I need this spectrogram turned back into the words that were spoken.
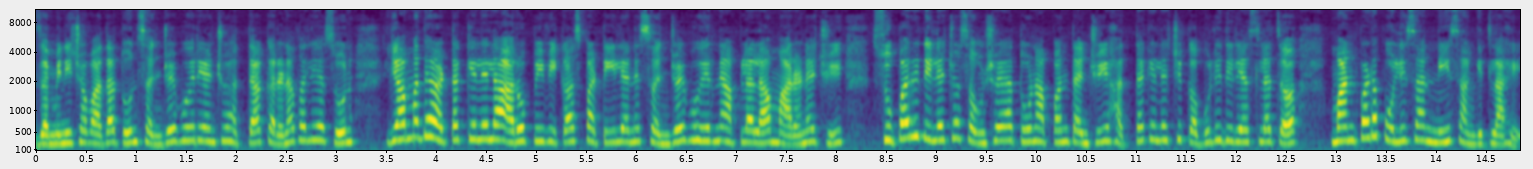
जमिनीच्या वादातून संजय भोईर यांची हत्या करण्यात आली असून यामध्ये अटक केलेला आरोपी विकास पाटील याने संजय भोईरने आपल्याला मारण्याची सुपारी दिल्याच्या संशयातून आपण त्यांची हत्या केल्याची कबुली दिली असल्याचं मानपाडा पोलिसांनी सांगितलं आहे.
